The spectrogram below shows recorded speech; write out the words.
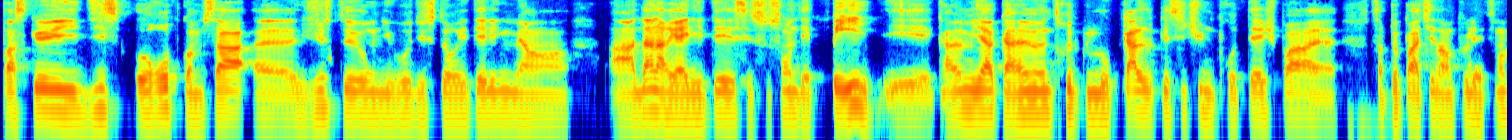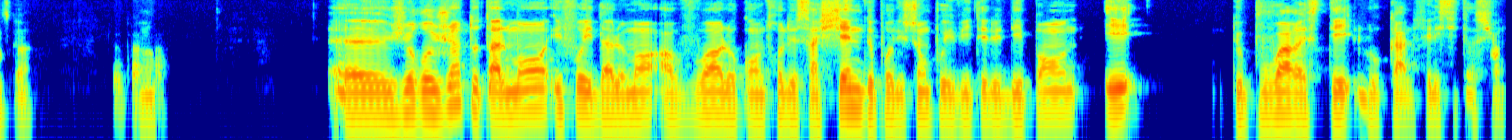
parce qu'ils disent Europe comme ça, euh, juste au niveau du storytelling, mais en, dans la réalité, ce sont des pays. Et quand même, il y a quand même un truc local que si tu ne protèges pas, ça peut partir dans tous les sens. Quoi. Euh, je rejoins totalement. Il faut également avoir le contrôle de sa chaîne de production pour éviter de dépendre et de pouvoir rester local. Félicitations.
